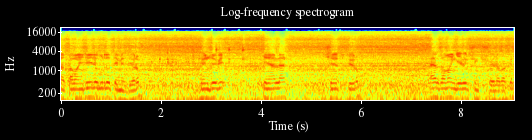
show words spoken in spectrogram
Arkadaşlar tabancayı da burada temizliyorum. Önce bir tinerlen içine tutuyorum. Her zaman gelir çünkü şöyle bakın.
